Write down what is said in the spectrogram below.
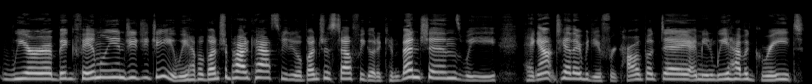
we are a big family in ggg we have a bunch of podcasts. We do a bunch of stuff. We go to conventions. We hang out together. We do free comic book day. I mean we have a great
